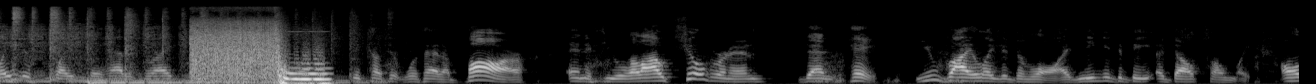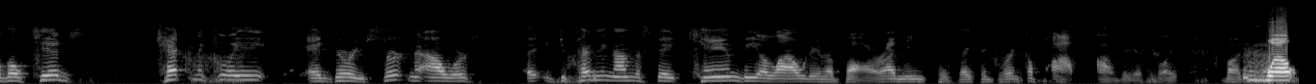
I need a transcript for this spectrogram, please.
latest place they had it right because it was at a bar, and if you allow children in, then hey, you violated the law. It needed to be adults only. Although kids, technically, and during certain hours, uh, depending on the state, can be allowed in a bar. I mean, because they can drink a pop, obviously. But uh, well,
